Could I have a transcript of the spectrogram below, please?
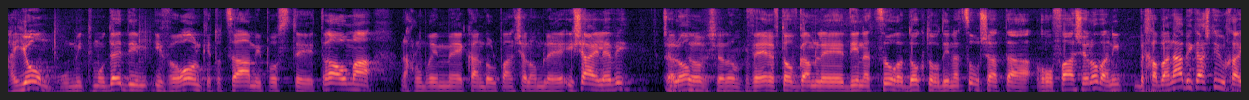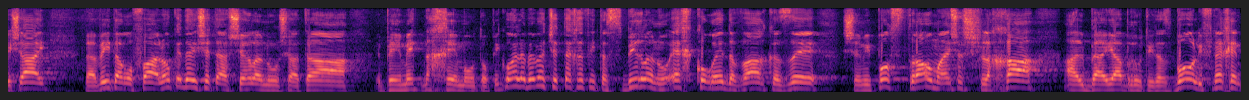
היום הוא מתמודד עם עיוורון כתוצאה מפוסט טראומה. אנחנו אומרים כאן באולפן שלום לישי לוי. שלום. טוב, שלום. וערב טוב גם לדינה צור, הדוקטור דינה צור, שאתה רופאה שלו, ואני בכוונה ביקשתי ממך, ישי, להביא את הרופאה, לא כדי שתאשר לנו שאתה באמת נחם מאותו פיגוע, אלא באמת שתכף היא תסביר לנו איך קורה דבר כזה, שמפוסט-טראומה יש השלכה על בעיה בריאותית. אז בוא, לפני כן,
